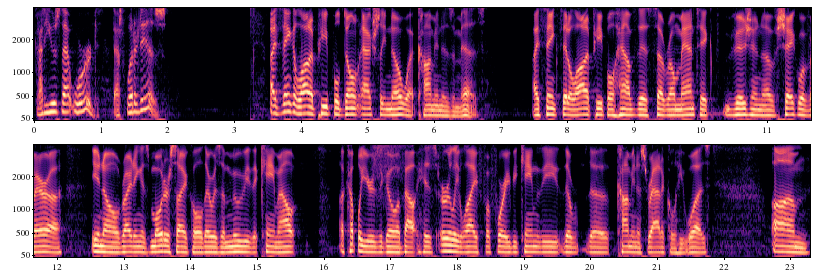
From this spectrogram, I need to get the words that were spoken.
Got to use that word. That's what it is. I think a lot of people don't actually know what communism is. I think that a lot of people have this uh, romantic vision of Che Guevara, you know, riding his motorcycle. There was a movie that came out a couple years ago about his early life before he became the the, the communist radical he was, um,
